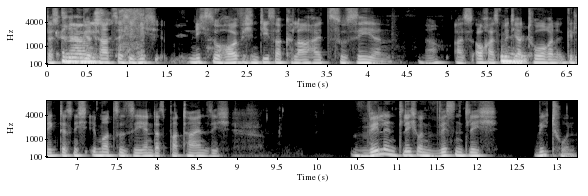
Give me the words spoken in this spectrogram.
Das genau. kriegen wir tatsächlich nicht, nicht so häufig in dieser Klarheit zu sehen. Ne? Als, auch als mhm. Mediatorin gelingt es nicht immer zu sehen, dass Parteien sich willentlich und wissentlich wehtun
